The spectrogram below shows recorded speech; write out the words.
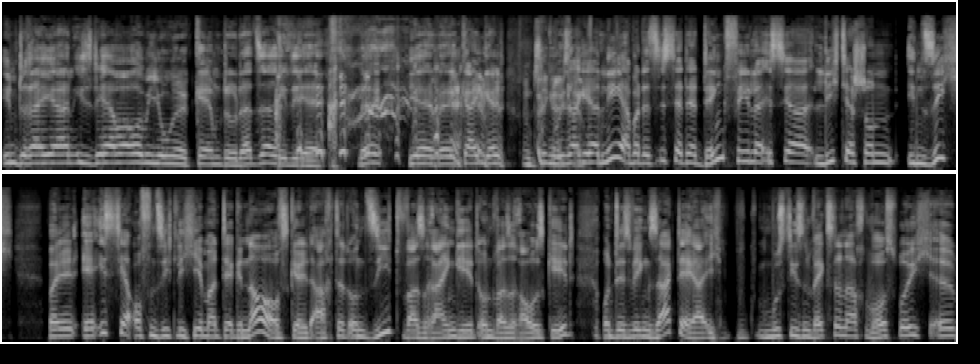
in drei Jahren ist der ein Junge, Camp, du, das sag ich dir. ne? Hier, kein Geld. Und ich sage, ja, nee, aber das ist ja, der Denkfehler ist ja, liegt ja schon in sich weil er ist ja offensichtlich jemand, der genau aufs Geld achtet und sieht, was reingeht und was rausgeht. Und deswegen sagt er ja, ich muss diesen Wechsel nach Wolfsburg äh,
